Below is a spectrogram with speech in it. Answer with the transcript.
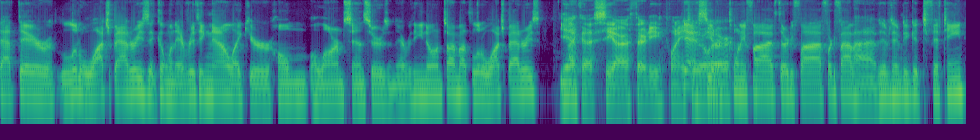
that they're little watch batteries that go in everything now, like your home alarm sensors and everything. You know what I'm talking about? The little watch batteries. Yeah, Like a CR 30, 22 Yeah, CR whatever. 25, 35, 45 hives. Everything to get to 15.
